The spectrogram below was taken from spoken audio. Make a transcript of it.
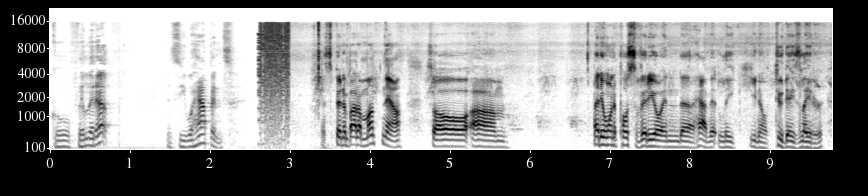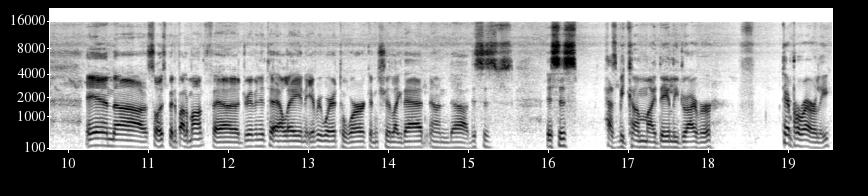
go fill it up and see what happens. It's been about a month now. So, um, I didn't want to post a video and uh, have it leak, you know, two days later. And uh, so it's been about a month. Uh, driven into LA and everywhere to work and shit like that. And uh, this is this is has become my daily driver temporarily.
